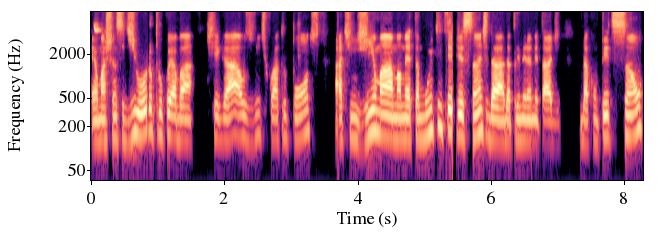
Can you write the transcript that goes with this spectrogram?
é uma chance de ouro para o Cuiabá chegar aos 24 pontos, atingir uma, uma meta muito interessante da, da primeira metade da competição,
